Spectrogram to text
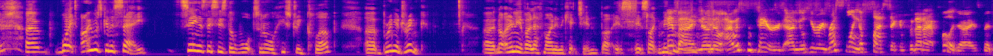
uh, White, I was going to say, seeing as this is the Warts and All History Club, uh, bring a drink. Uh, not only have I left mine in the kitchen, but it's it's like midday. No, no, I was prepared. Um, you'll hear a rustling of plastic, and for that I apologize. But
